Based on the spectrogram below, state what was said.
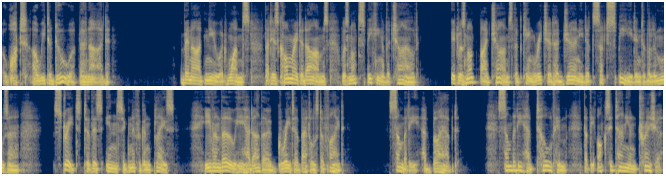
What are we to do, Bernard? Bernard knew at once that his comrade at arms was not speaking of the child. It was not by chance that King Richard had journeyed at such speed into the Limousin, straight to this insignificant place, even though he had other, greater battles to fight. Somebody had blabbed. Somebody had told him that the Occitanian treasure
